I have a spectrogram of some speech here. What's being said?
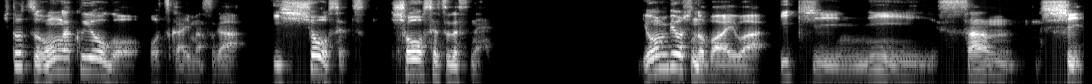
一つ音楽用語を使いますが、一小節、小節ですね。4拍子の場合は、1、2、3、4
